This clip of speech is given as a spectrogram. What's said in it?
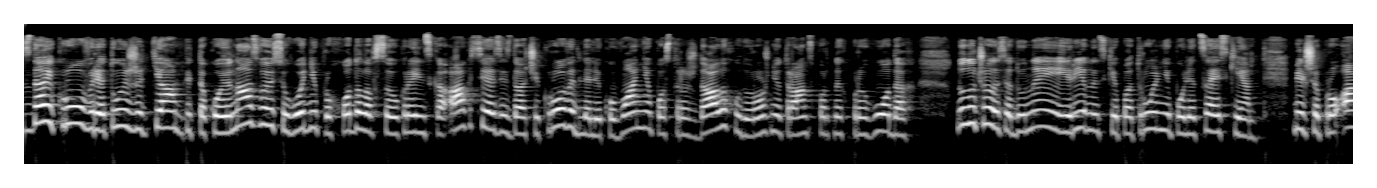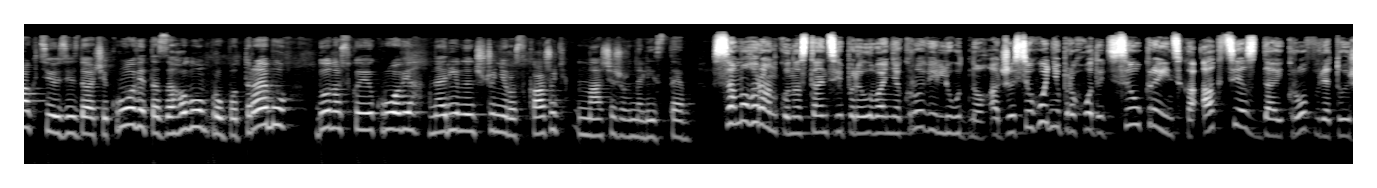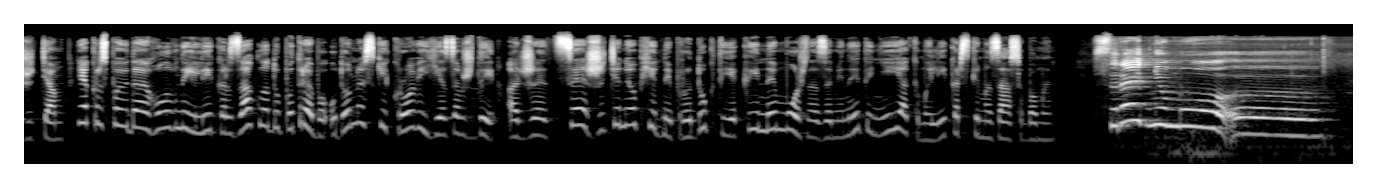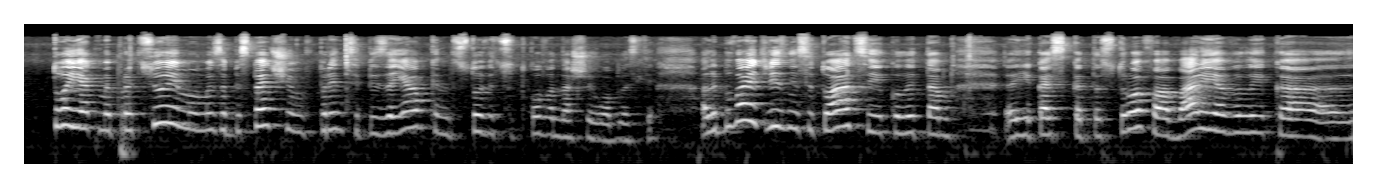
Здай кров, рятуй життя. Під такою назвою сьогодні проходила всеукраїнська акція зі здачі крові для лікування постраждалих у дорожньо-транспортних пригодах. Долучилися до неї і рівненські патрульні поліцейські. Більше про акцію зі здачі крові та загалом про потребу донорської крові на Рівненщині розкажуть наші журналісти. З самого ранку на станції переливання крові людно, адже сьогодні проходить всеукраїнська акція Здай кров, врятуй життя. Як розповідає головний лікар закладу, потреба у донорській крові є завжди, адже це життєнеобхідний продукт, який не можна замінити ніякими лікарськими засобами. В середньому, е, то, як ми працюємо, ми забезпечуємо в принципі заявки на 100% нашої області. Але бувають різні ситуації, коли там е, якась катастрофа, аварія велика, е,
